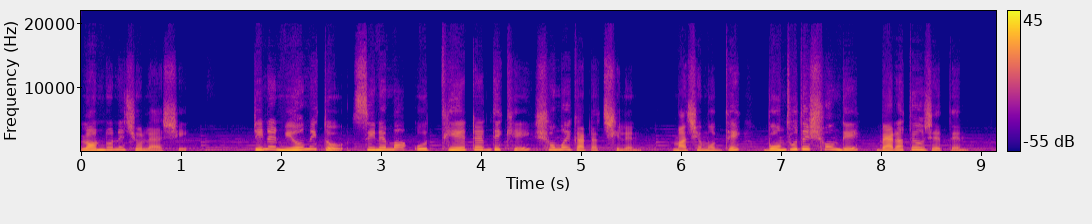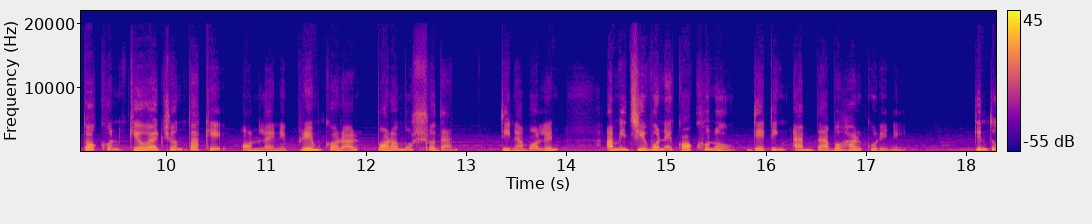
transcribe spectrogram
লন্ডনে চলে আসি। টিনা নিয়মিত সিনেমা ও থিয়েটার দেখে সময় কাটাচ্ছিলেন। মাঝে মধ্যে বন্ধুদের সঙ্গে বেড়াতেও যেতেন। তখন কেউ একজন তাকে অনলাইনে প্রেম করার পরামর্শ দেন। টিনা বলেন আমি জীবনে কখনো ডেটিং অ্যাপ ব্যবহার করিনি। কিন্তু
